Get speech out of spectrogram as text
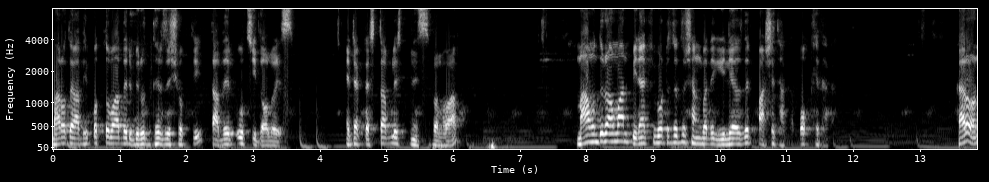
ভারতের আধিপত্যবাদের বিরুদ্ধের যে শক্তি, তাদের উচিত অলওয়েজ এটা একটা এস্টাবলিশ প্রিন্সিপাল হওয়া। মাহমুদুর রহমান, পিনাকি ভট্টাচার্য, সাংবাদিক ইলিয়াসদের পাশে থাকা, পক্ষে থাকা। কারণ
